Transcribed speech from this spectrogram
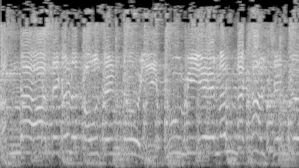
ನನ್ನ ಆಸೆಗಳು ತೌಸಂಡು ಈ ಭೂಮಿಯೇ ನನ್ನ ಕಾಲ್ಚೆಂಡು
